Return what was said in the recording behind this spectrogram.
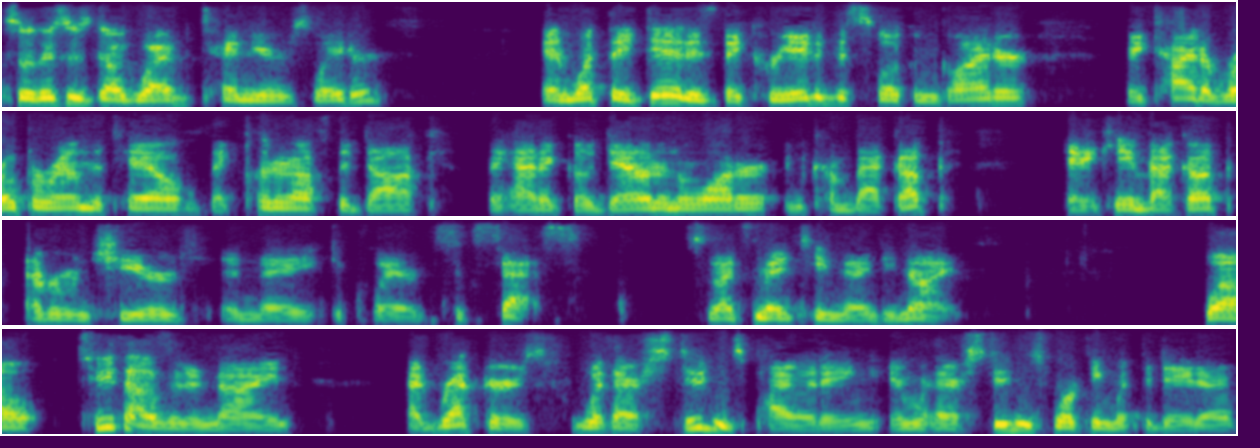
so this is Doug Webb 10 years later. And what they did is they created this Slocum glider. They tied a rope around the tail. They put it off the dock. They had it go down in the water and come back up. And it came back up. Everyone cheered and they declared success. So that's 1999. Well, 2009 at Rutgers, with our students piloting and with our students working with the data,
